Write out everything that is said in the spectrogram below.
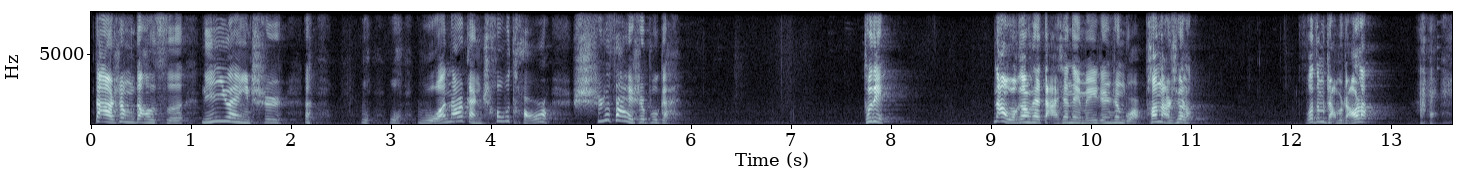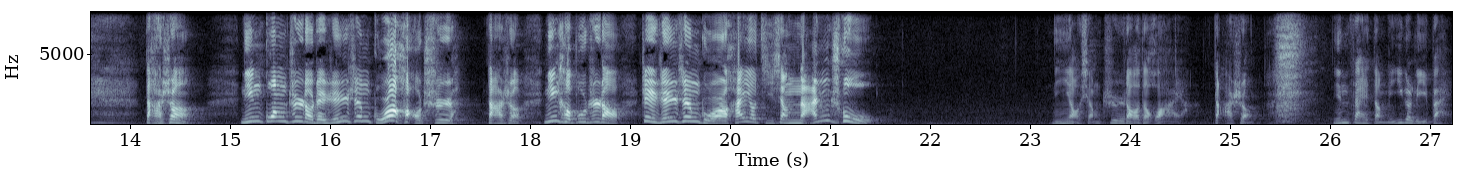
大圣到此，您愿意吃？我我我哪敢抽头啊？实在是不敢。徒弟，那我刚才打下那枚人参果跑哪儿去了？我怎么找不着了？哎，大圣，您光知道这人参果好吃啊，大圣，您可不知道这人参果还有几项难处。您要想知道的话呀，大圣，您再等一个礼拜。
